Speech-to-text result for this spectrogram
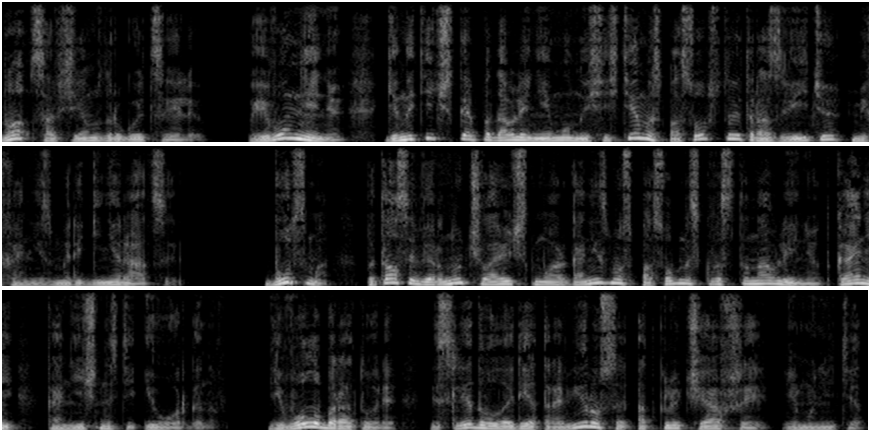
но совсем с другой целью. По его мнению, генетическое подавление иммунной системы способствует развитию механизма регенерации. Буцма пытался вернуть человеческому организму способность к восстановлению тканей, конечностей и органов. Его лаборатория исследовала ретровирусы, отключавшие иммунитет.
